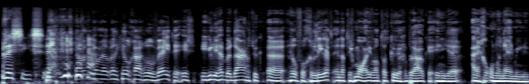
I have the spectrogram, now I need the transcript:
Precies. Ja. ja, wat, wat, ik heel graag wil weten is, jullie hebben daar natuurlijk uh, heel veel geleerd en dat is mooi, want dat kun je gebruiken in je eigen onderneming nu.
